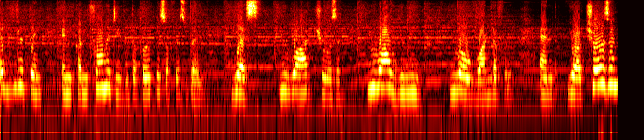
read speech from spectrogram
everything in conformity with the purpose of his will as you are chosen you are unique you are wonderful and you are chosen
